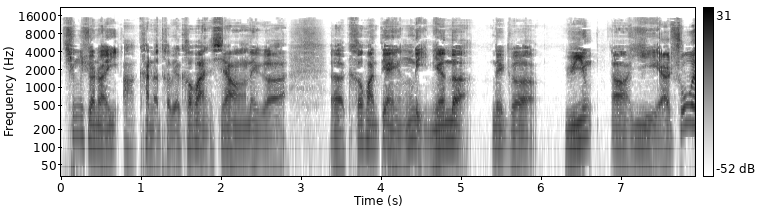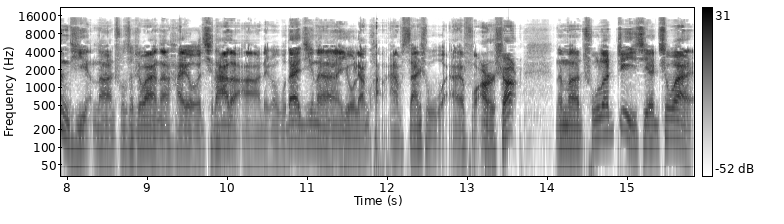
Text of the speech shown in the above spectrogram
轻旋转翼啊，看着特别科幻，像那个呃科幻电影里面的那个鱼鹰。啊，也出问题。那除此之外呢，还有其他的啊。这个五代机呢有两款，F 三十五、F 二十二。那么除了这些之外，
